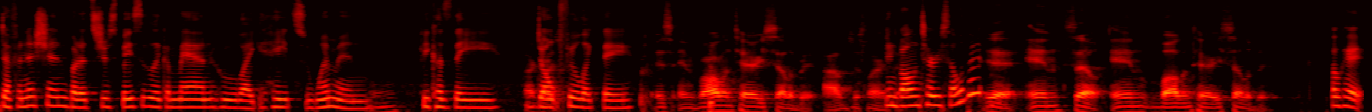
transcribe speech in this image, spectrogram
definition, but it's just basically like a man who like hates women because they Mm-hmm. I don't feel like they It's involuntary celibate. I just learned. that. involuntary celibate. Yeah, incel, involuntary celibate. Okay,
